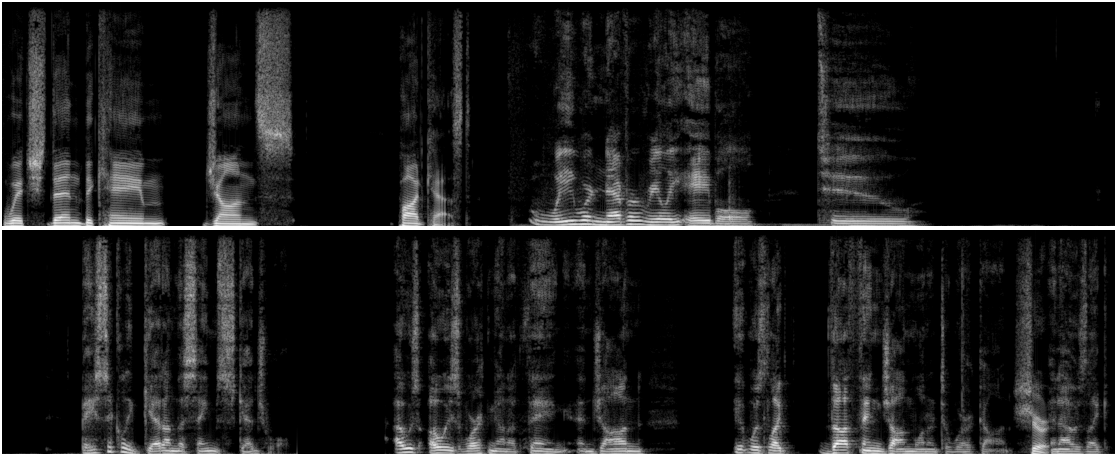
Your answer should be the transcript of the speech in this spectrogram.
which then became John's podcast. We were never really able to basically get on the same schedule. I was always working on a thing, and John, it was like the thing John wanted to work on. Sure. And I was like,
